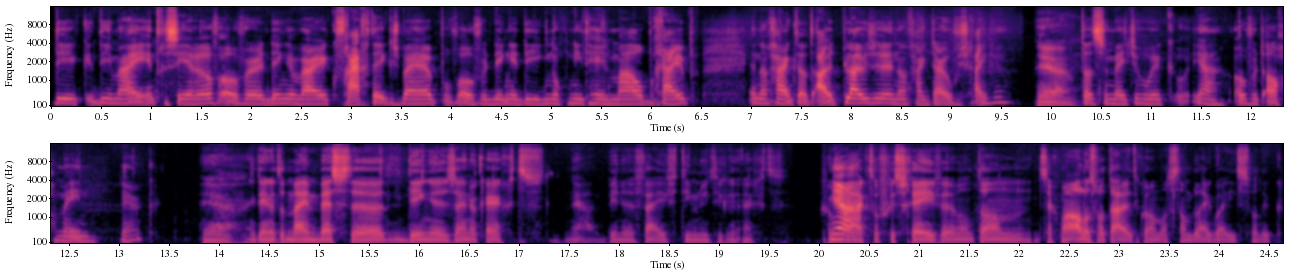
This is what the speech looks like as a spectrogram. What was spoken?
die, ik, die mij interesseren... of over dingen waar ik vraagtekens bij heb... of over dingen die ik nog niet helemaal begrijp. En dan ga ik dat uitpluizen en dan ga ik daarover schrijven. ja. Dat is een beetje hoe ik ja, over het algemeen werk. Ja, ik denk dat het mijn beste dingen zijn ook echt ja, binnen vijf, tien minuten echt gemaakt of geschreven. Want dan, zeg maar, alles wat eruit kwam was dan blijkbaar iets wat ik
